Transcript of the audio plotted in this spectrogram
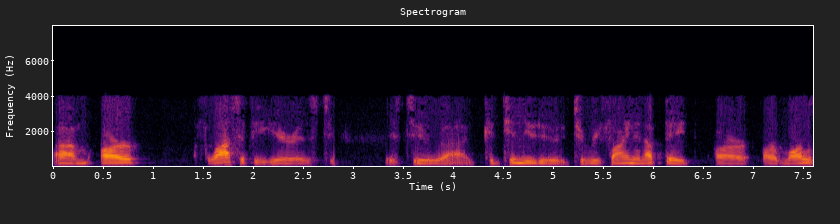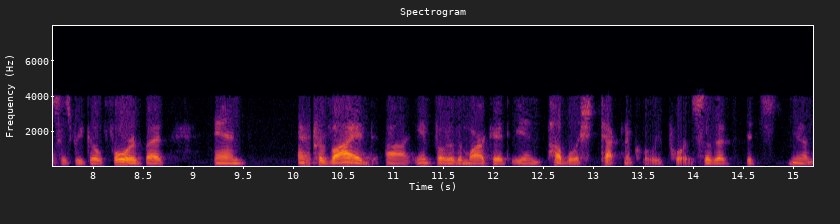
um, our philosophy here is to is to uh, continue to to refine and update our our models as we go forward, but and and provide uh, info to the market in published technical reports so that it's you know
